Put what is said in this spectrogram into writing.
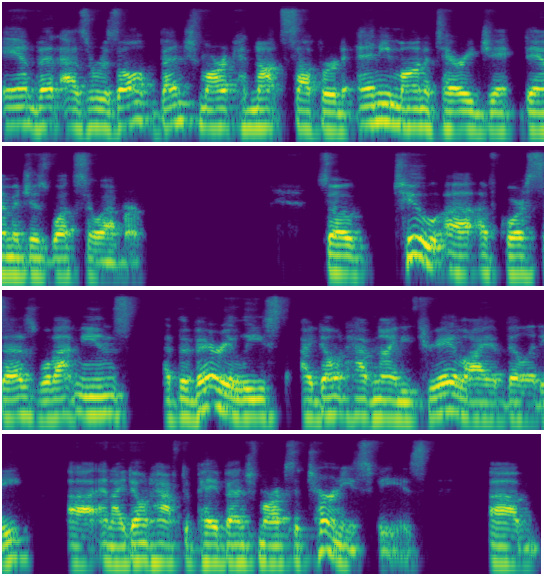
and that as a result, Benchmark had not suffered any monetary damages whatsoever. So, two, uh, of course, says, well, that means at the very least, I don't have 93A liability uh, and I don't have to pay Benchmark's attorney's fees. Um,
